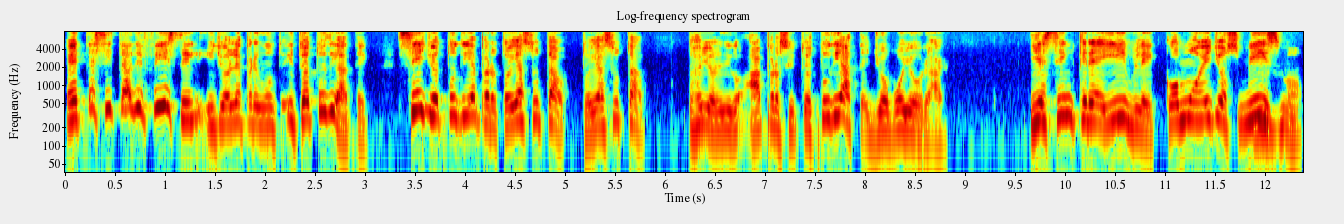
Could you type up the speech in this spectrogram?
este sí está difícil. Y yo le pregunto, ¿y tú estudiaste? Sí, yo estudié, pero estoy asustado, estoy asustado. Entonces yo le digo, ah, pero si tú estudiaste, yo voy a orar. Y es increíble cómo ellos mismos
